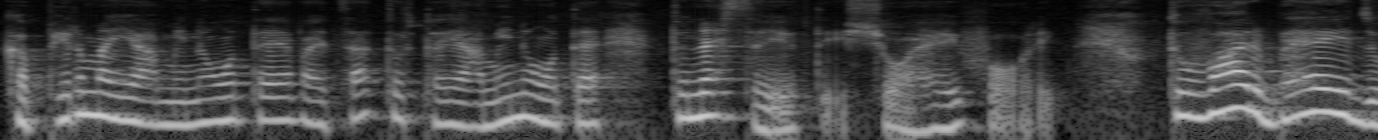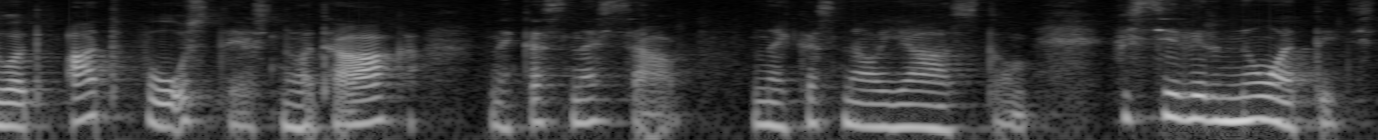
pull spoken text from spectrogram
ka pirmajā minūtē vai ceturtajā minūtē tu nesajutīsi šo eifóriju. Tu vari beidzot atpūsties no tā, ka nekas nesāp nekas nav jāstumj. Viss jau ir noticis.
